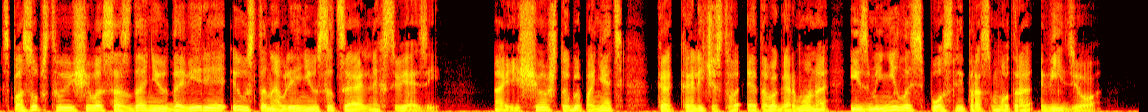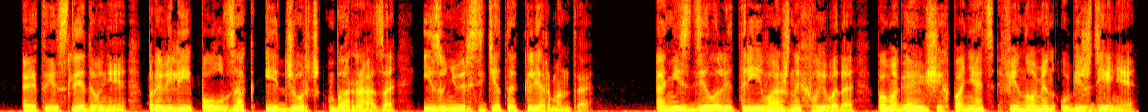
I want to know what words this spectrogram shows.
способствующего созданию доверия и установлению социальных связей. А еще, чтобы понять, как количество этого гормона изменилось после просмотра видео. Это исследование провели Пол Зак и Джордж Барраза из Университета Клермонта. Они сделали три важных вывода, помогающих понять феномен убеждения.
